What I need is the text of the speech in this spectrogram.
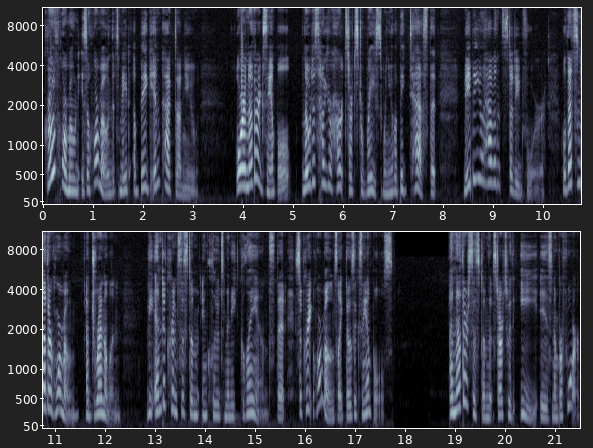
Growth hormone is a hormone that's made a big impact on you. Or another example, notice how your heart starts to race when you have a big test that maybe you haven't studied for. Well, that's another hormone, adrenaline. The endocrine system includes many glands that secrete hormones like those examples. Another system that starts with E is number four,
